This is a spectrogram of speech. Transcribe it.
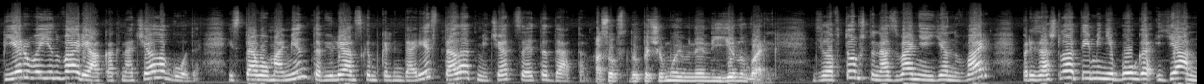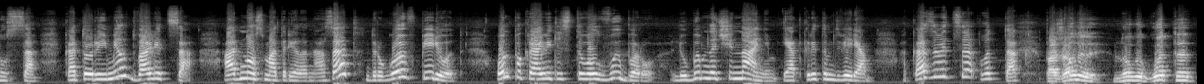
1 января как начало года, и с того момента в юлианском календаре стала отмечаться эта дата. А, собственно, почему именно январь? Дело в том, что название «январь» произошло от имени бога Януса, который имел два лица. Одно смотрело назад, другое вперед. Он покровительствовал выбору, любым начинаниям и открытым дверям. Оказывается, вот так. Пожалуй, Новый год – это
